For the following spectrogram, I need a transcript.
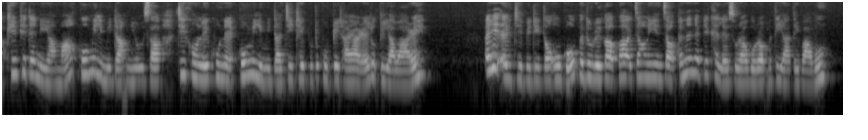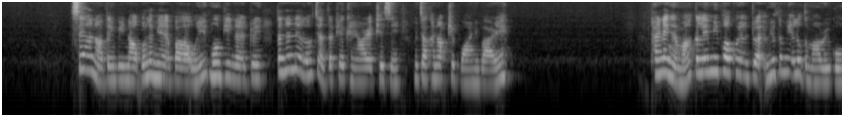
အခင်းဖြစ်တဲ့နေရာမှာ6မီလီမီတာအမျိုးအစားကြီးခွန်လေးခုနဲ့6မီလီမီတာကြီးထိပ်ဖူးတစ်ခုတွေ့ထားရတယ်လို့သိရပါတယ်။အဲ့ဒီ LGBT 3ဦးကိုဘယ်သူတွေကဘာအကြောင်းရင်းကြောင့်တနက်နဲ့ပြစ်ခတ်လဲဆိုတာကိုတော့မသိရသေးပါဘူး။ဆေးအနာသိမ့်ပြီးနောက်ဗလမြိုင်အပါအဝင်မွန်ပြည်နယ်အတွင်းတနက်နဲ့လုံးကျန်တပ်ဖြတ်ခံရတဲ့ဖြစ်စဉ်မကြာခဏဖြစ်ပွားနေပါတယ်။ ထိုင်းနိုင်ငံမှာကလေးမီးဖွားခွင့်အတွက်အမျိုးသမီးအလုပ်သမားတွေကို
